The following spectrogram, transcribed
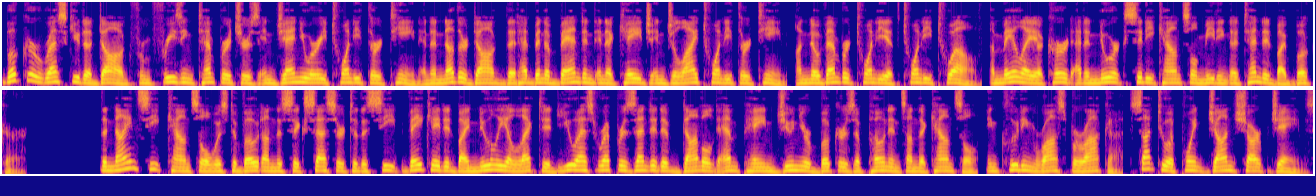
Booker rescued a dog from freezing temperatures in January 2013 and another dog that had been abandoned in a cage in July 2013. On November 20, 2012, a melee occurred at a Newark City Council meeting attended by Booker. The nine-seat council was to vote on the successor to the seat vacated by newly elected U.S. Representative Donald M. Payne Jr. Booker's opponents on the council, including Ras Baraka, sought to appoint John Sharpe James,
